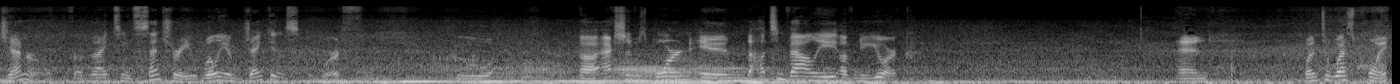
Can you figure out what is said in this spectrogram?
general from the 19th century, William Jenkins Worth, who uh, actually was born in the Hudson Valley of New York and went to West Point.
